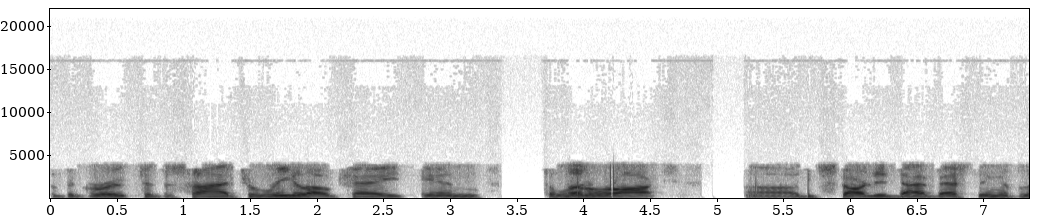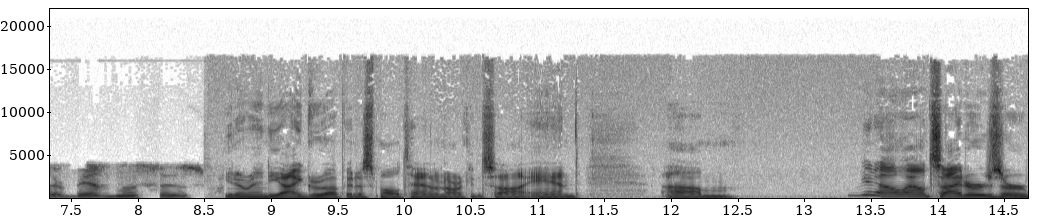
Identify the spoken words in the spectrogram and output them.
the group to decide to relocate in to Little Rock. Uh, started divesting of their businesses. You know, Randy, I grew up in a small town in Arkansas, and, um, you know, outsiders are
